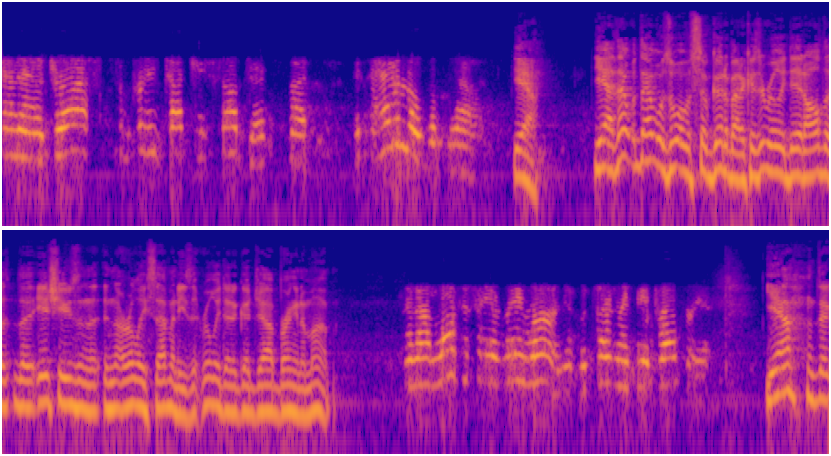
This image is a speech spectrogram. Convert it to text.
And it addressed some pretty touchy subjects, but it handled them well. Yeah, yeah. That that was what was so good about it because it really did all the, the issues in the in the early '70s. It really did a good job bringing them up. And I'd love to see it. It would certainly be appropriate. Yeah, the,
